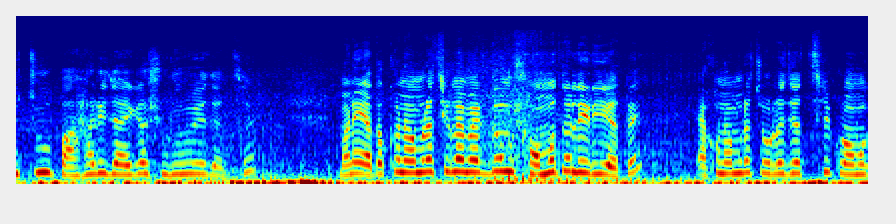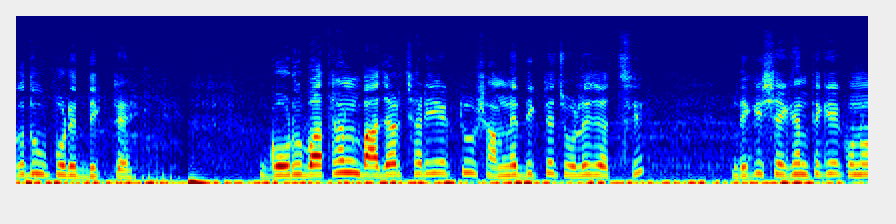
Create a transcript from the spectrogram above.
উঁচু পাহাড়ি জায়গা শুরু হয়ে যাচ্ছে। মানে এতক্ষণ আমরা ছিলাম একদম সমতল এরিয়াতে, এখন আমরা চলে যাচ্ছি ক্রমাগত উপরের দিকটায়। গরু বাথান বাজার ছাড়িয়ে একটু সামনের দিকটা চলে যাচ্ছি। দেখি সেখান থেকে কোনো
